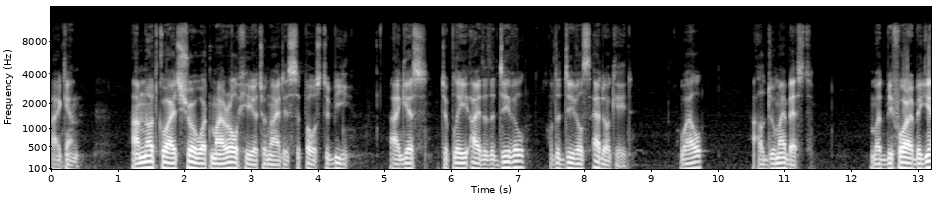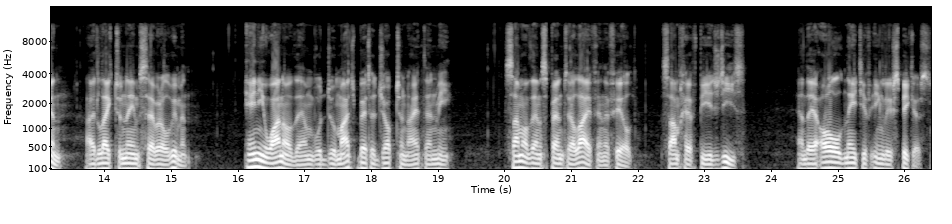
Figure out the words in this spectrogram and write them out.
I can. I'm not quite sure what my role here tonight is supposed to be. I guess to play either the devil or the devil's advocate. Well, I'll do my best. But before I begin, I'd like to name several women. Any one of them would do much better job tonight than me. Some of them spent their life in the field, some have PhDs, and they are all native English speakers.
